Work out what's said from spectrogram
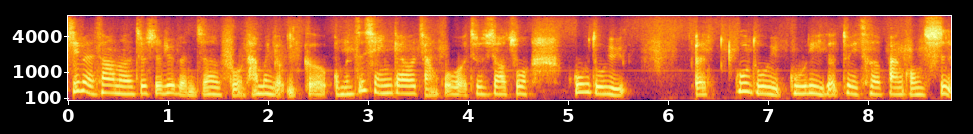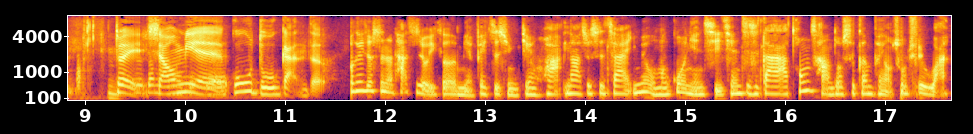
基本上呢，就是日本政府他们有一个，我们之前应该有讲过，就是叫做孤独与呃孤独与孤立的对策办公室。对，消灭孤独感的，OK，就是呢，它是有一个免费咨询电话，那就是在因为我们过年期间，其实大家通常都是跟朋友出去玩，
